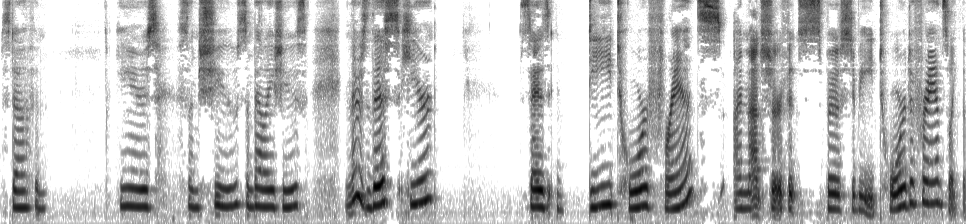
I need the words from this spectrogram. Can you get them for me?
stuff. And here's some shoes, some ballet shoes. And there's this here. It says Tour France. I'm not sure if it's supposed to be Tour de France, like the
